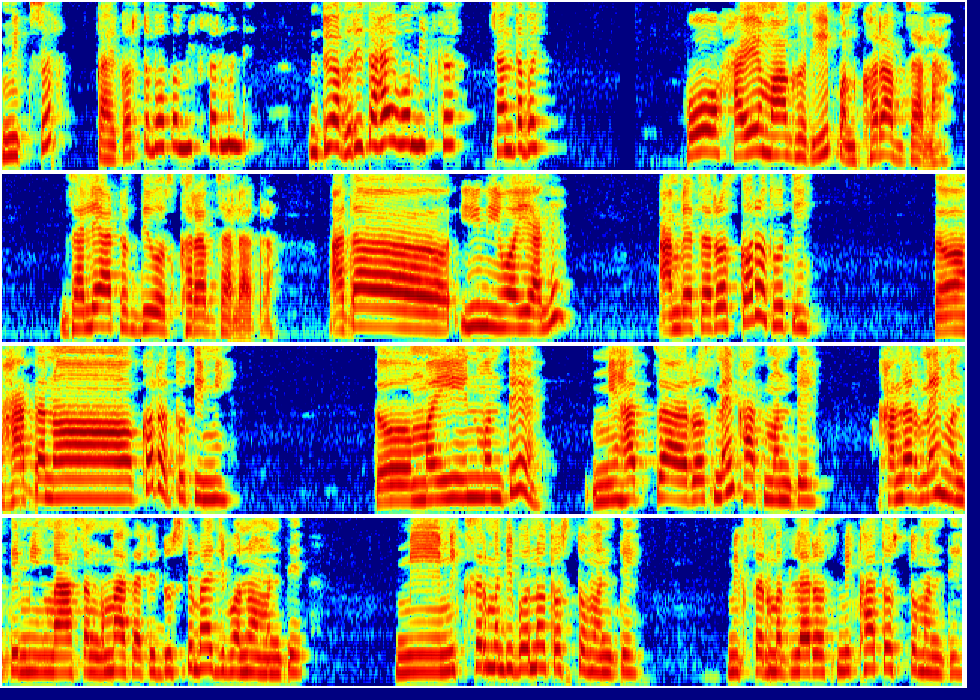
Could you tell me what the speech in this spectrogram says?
मिक्सर काय करतो बाबा मिक्सरमध्ये? तुझ्या घरी तर आहे व मिक्सर शांताबाई? हो आहे मा घरी पण खराब झाला. झाले आठ एक दिवस खराब झाला आता. आता ई निवाई आले. आंब्याचा रस करत होती. तर हातानं करत होती मी. तर माईन म्हणते मी हातचा रस नाही खात म्हणते. खाणार नाही म्हणते मी. मा संग माझ्यासाठी दुसरी भाजी बनव म्हणते. मी मिक्सरमध्ये बनवत असतो म्हणते. मिक्सरमधला रस मी खात असतो म्हणते.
